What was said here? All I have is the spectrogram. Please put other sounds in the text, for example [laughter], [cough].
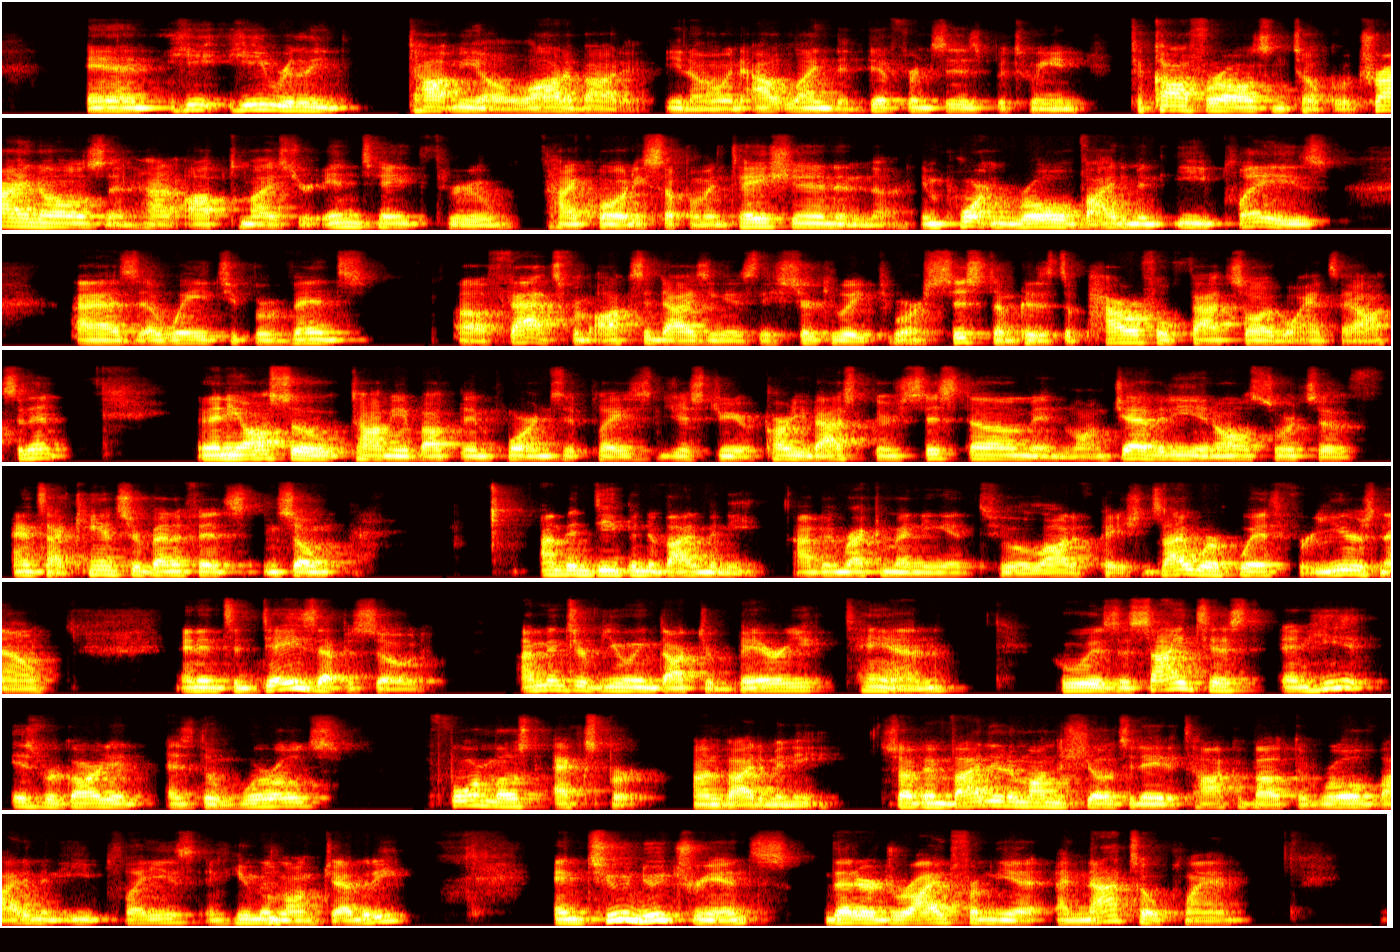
And he he really taught me a lot about it, you know, and outlined the differences between tocopherols and tocotrienols and how to optimize your intake through high quality supplementation and the important role vitamin E plays as a way to prevent uh, fats from oxidizing as they circulate through our system because it's a powerful fat soluble antioxidant. And then he also taught me about the importance it plays just in your cardiovascular system and longevity and all sorts of anti-cancer benefits. And so I've been deep into vitamin E. I've been recommending it to a lot of patients I work with for years now. And in today's episode, I'm interviewing Dr. Barrie Tan, who is a scientist and he is regarded as the world's foremost expert on vitamin E. So I've invited him on the show today to talk about the role vitamin E plays in human longevity and two nutrients that are derived from the annatto plant,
